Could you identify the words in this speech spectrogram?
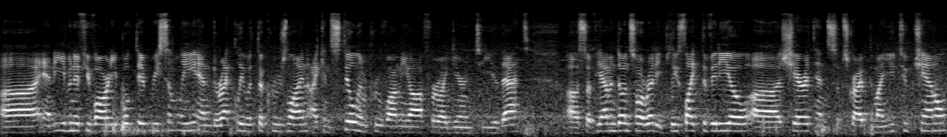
Uh, and even if you've already booked it recently and directly with the cruise line, I can still improve on the offer, I guarantee you that. Uh, so if you haven't done so already, please like the video, uh, share it, and subscribe to my YouTube channel.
